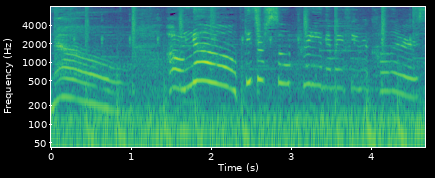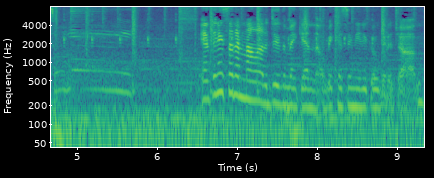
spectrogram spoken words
no. Oh no, these are so pretty and they're my favorite colors, so yay. Anthony said I'm not allowed to do them again though because I need to go get a job.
